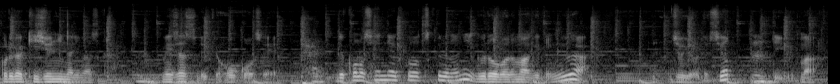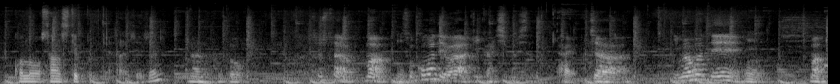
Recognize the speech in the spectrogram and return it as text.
これが基準になりますから目指すべき方向性。でこの戦略を作るのにグローバルマーケティングが重要ですよっていう、まあ、この3ステップみたいな話ですよね。なるほど。そしたらまあ、うん。そこまでは理解しました。はい。じゃあ今まで、まあ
